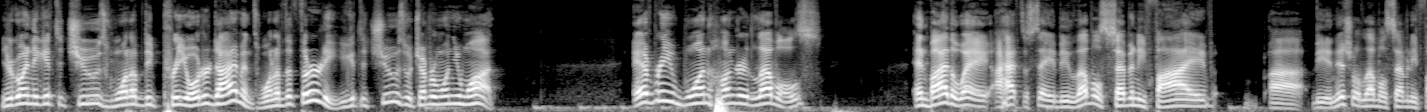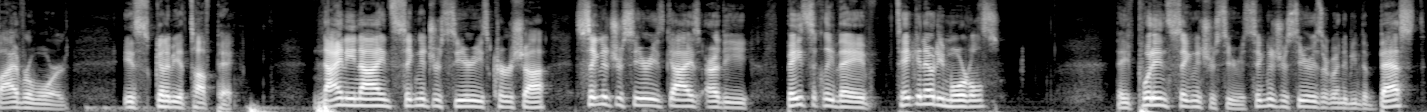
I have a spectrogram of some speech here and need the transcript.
you're going to get to choose one of the pre order diamonds, one of the 30. You get to choose whichever one you want. Every 100 levels, and by the way, I have to say, the level 75, uh, the initial level 75 reward is going to be a tough pick. 99 signature series Kershaw. Signature series guys are the basically they've taken out immortals. They've put in signature series. Signature series are going to be the best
